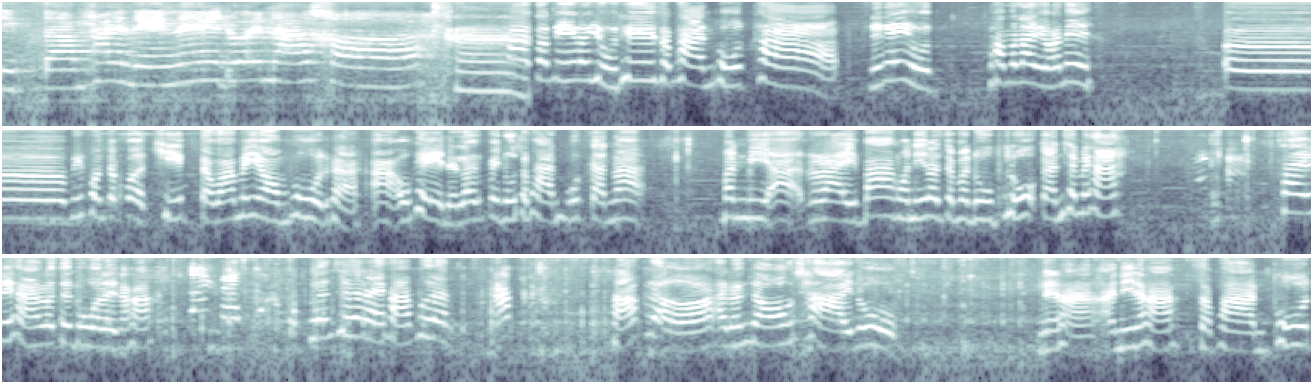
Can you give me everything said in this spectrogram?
กดติดตามให้เนเน่ด้วยนะคะค่ะตอนนี้เราอยู่ที่สะพานพุทธค่ะนี่นี่อยู่ทำอะไรอยู่คะนี่ เออมีคนจะเปิดคลิปแต่ว่าไม่ยอมพูดค่ะ อะโอเค เดี๋ยวเราไปดูสะพานพุทธกันว่า มันมีอะไรบ้างวันนี้เราจะมาดูพลุกันใช่ไหมคะ ใช่ไหมคะ เราจะดูอะไรนะคะ เพื่อนชื่ออะไรคะเพื่อนครับครับเหรอ อันนั้นน้องชายลูกเนี่ยค่ะ อันนี้นะคะ สะพานพุทธ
